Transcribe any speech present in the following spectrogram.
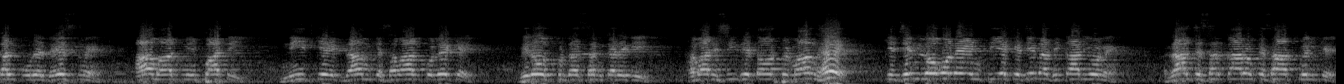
कल पूरे देश में आम आदमी पार्टी नीट के एग्ज़ाम के सवाल को लेकर विरोध प्रदर्शन करेगी। हमारी सीधे तौर पे मांग है कि जिन लोगों ने एनटीए के जिन अधिकारियों ने राज्य सरकारों के साथ मिलकर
